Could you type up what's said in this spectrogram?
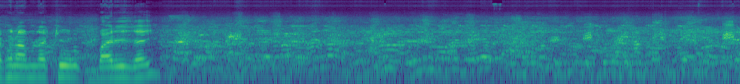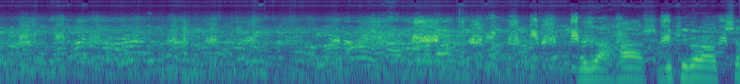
এখন আমরা একটু বাইরে যাই। এই যে হাঁস বিক্রি করা হচ্ছে।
